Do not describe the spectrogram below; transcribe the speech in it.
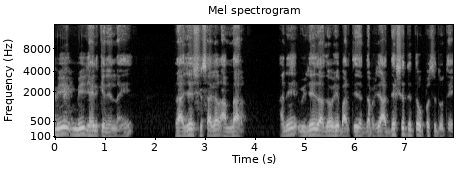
मी? मी जाहीर केलेलं नाही. राजेश क्षीरसागर आमदार आणि विजय जाधव हे भारतीय जनता पक्षाचे अध्यक्ष तिथं उपस्थित होते.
